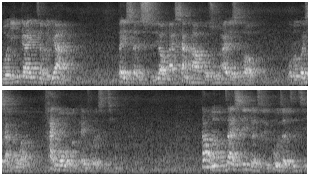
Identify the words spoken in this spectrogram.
我应该怎么样被神使用来向他活出爱的时候，我们会想不完太多我们可以做的事情。当我们不再是一个只顾着自己。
